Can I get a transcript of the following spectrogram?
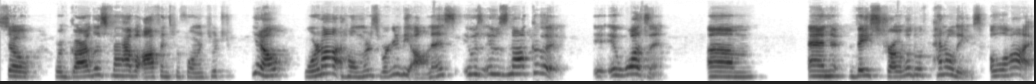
So regardless of how the offense performs, which you know we're not homers, we're gonna be honest, it was it was not good. It, it wasn't. Um, and they struggled with penalties a lot.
